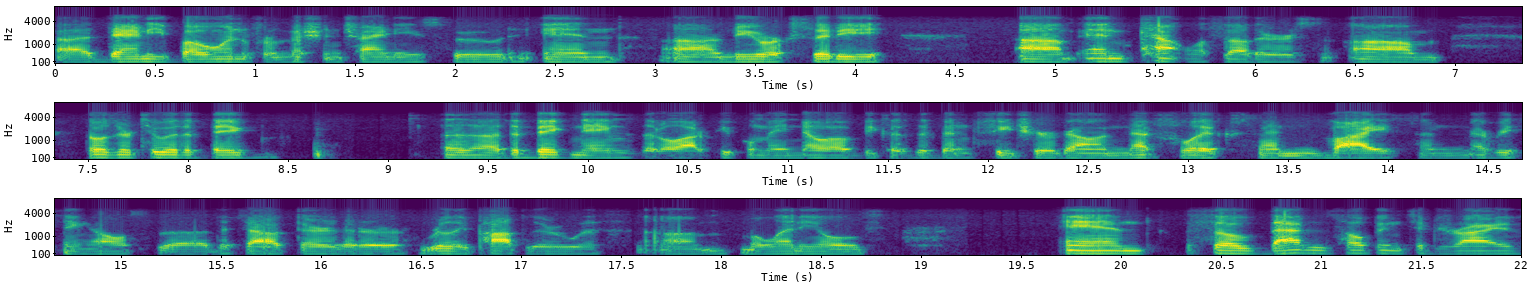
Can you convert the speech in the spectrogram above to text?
uh, Danny Bowien from Mission Chinese Food in uh, New York City, um, and countless others. Um, those are two of the big uh, the big names that a lot of people may know of because they've been featured on Netflix and Vice and everything else uh, that's out there that are really popular with um, millennials. And so that is helping to drive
